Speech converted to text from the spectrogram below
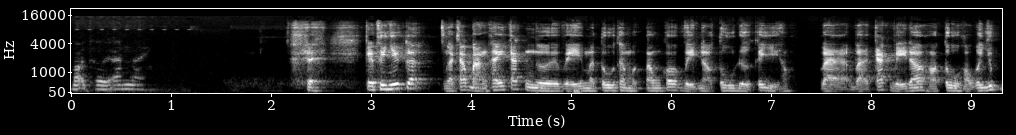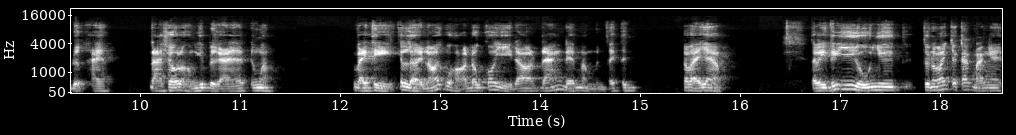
mọi thời an lành. Cái thứ nhất á, là các bạn thấy các người vị mà tu theo mật tông có vị nào tu được cái gì không? Và và các vị đó họ tu họ có giúp được ai không? Đa số là không giúp được ai hết đúng không? Vậy thì cái lời nói của họ đâu có gì đó đáng để mà mình phải tin. Có phải không? Tại vì ví dụ như tôi nói cho các bạn nghe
